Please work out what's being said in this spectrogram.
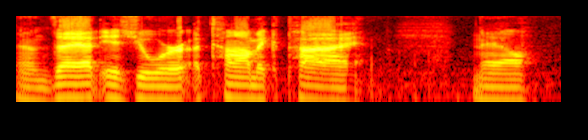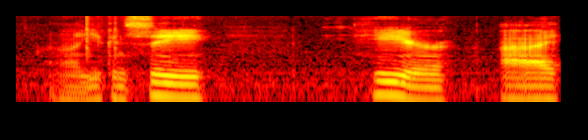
Um, that is your Atomic Pi. Now uh, you can see here I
